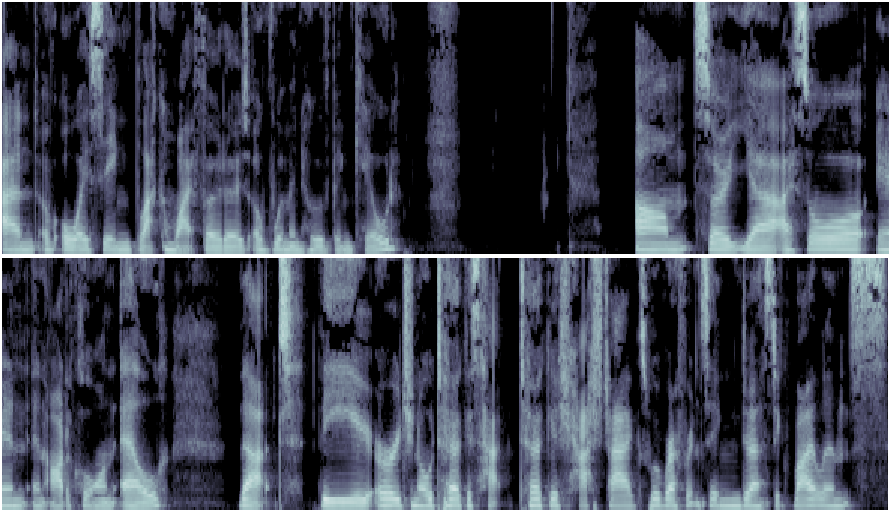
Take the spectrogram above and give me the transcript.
and of always seeing black and white photos of women who have been killed. Um, so, yeah, I saw in an article on Elle that the original Turkish ha- Turkish hashtags were referencing domestic violence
